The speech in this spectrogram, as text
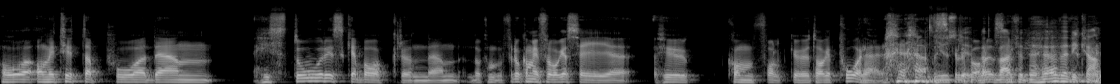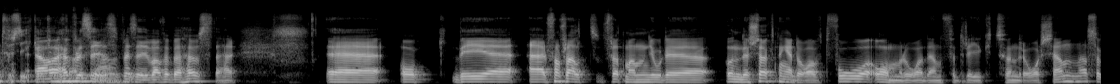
Och om vi tittar på den historiska bakgrunden, då kan, för då kan man fråga sig eh, hur kom folk överhuvudtaget på det här? Just det, varför behöver vi kvantfysik? ja, precis, ja. precis. Varför behövs det här? Eh, och det är framförallt för att man gjorde undersökningar då av två områden för drygt hundra år sedan. Alltså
